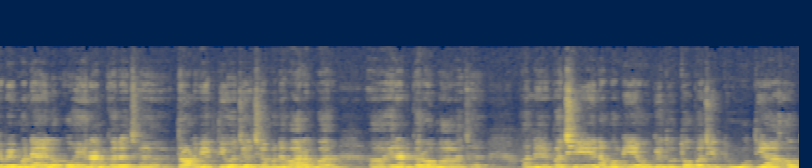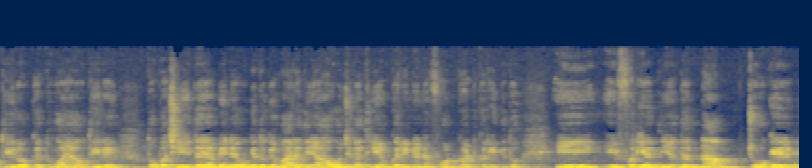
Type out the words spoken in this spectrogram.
કે, ભાઈ, મને આ લોકો હેરાન કરે છે. ત્રણ વ્યક્તિઓ જે છે મને વારંવાર હેરાન કરવામાં આવે છે. અને પછી એના મમ્મીએ એવું કીધું, તો પછી હું ત્યાં આવતી રહું કે તું અહીં આવતી રહે? તો પછી દયાબેને એવું કીધું કે, મારે ત્યાં આવું જ નથી. એમ કરીને એને ફોન કટ કરી દીધો. એ એ ફરિયાદની અંદર નામ જોગે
